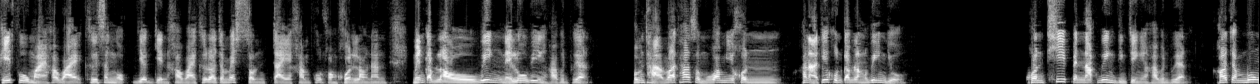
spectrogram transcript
พีทฟูลไมเข้าไว้ คือสงบเยือกเย็นเข้าไว้ คือเราจะไม่สนใจคำพูดของคนเหล่านั้น เหมือนกับเราวิ่งในลู่วิ่งครับเพื่อนๆ ผมถามว่าถ้าสมมุติว่ามีคนขณะที่คุณกำลังวิ่งอยู่ คนที่เป็นนักวิ่งจริงๆอะครับเพื่อนๆเขาจะมุ่ง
